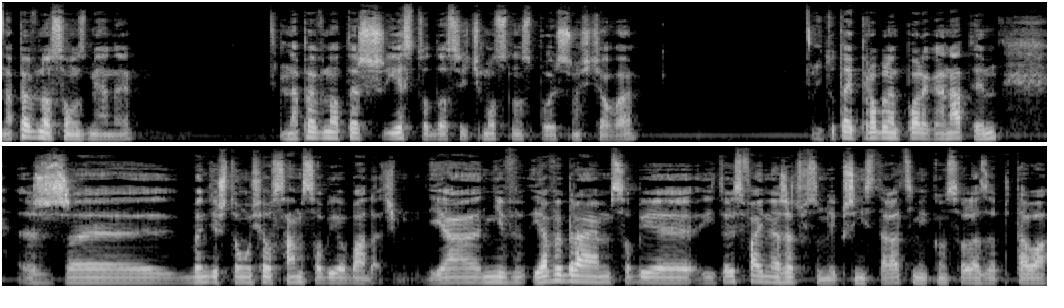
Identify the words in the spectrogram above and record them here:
Na pewno są zmiany na pewno też jest to dosyć mocno społecznościowe. I tutaj problem polega na tym, że będziesz to musiał sam sobie obadać. Ja, nie, ja wybrałem sobie, i to jest fajna rzecz w sumie, przy instalacji mnie konsola zapytała,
